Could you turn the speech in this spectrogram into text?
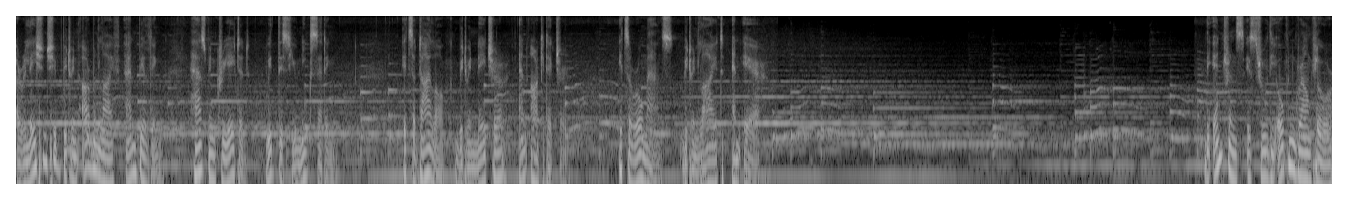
A relationship between urban life and building has been created with this unique setting. It's a dialogue between nature and architecture. It's a romance between light and air. The entrance is through the open ground floor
